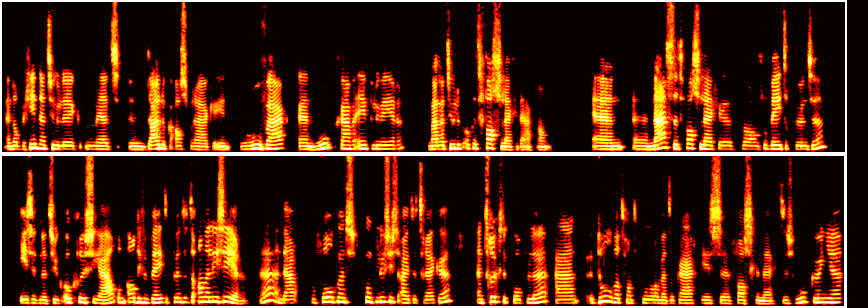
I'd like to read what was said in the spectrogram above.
En dat begint natuurlijk met een duidelijke afspraken in hoe vaak en hoe gaan we evalueren. Maar natuurlijk ook het vastleggen daarvan. En uh, naast het vastleggen van verbeterpunten is het natuurlijk ook cruciaal om al die verbeterpunten te analyseren. Hè? En daar vervolgens conclusies uit te trekken en terug te koppelen aan het doel wat van tevoren met elkaar is uh, vastgelegd. Dus hoe kun je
